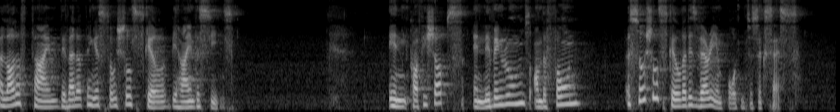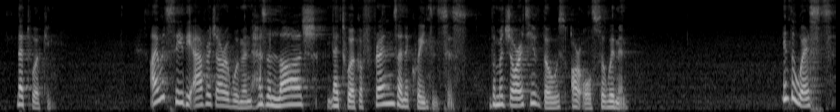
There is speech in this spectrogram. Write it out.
a lot of time developing a social skill behind the scenes. In coffee shops, in living rooms, on the phone, a social skill that is very important to success networking. I would say the average Arab woman has a large network of friends and acquaintances. The majority of those are also women. In the West,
